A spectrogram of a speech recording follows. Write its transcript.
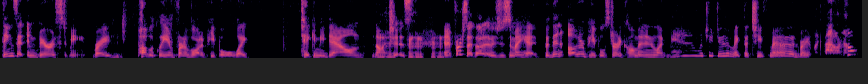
things that embarrassed me, right? Mm-hmm. Publicly in front of a lot of people, like taking me down mm-hmm. notches. Mm-hmm. And at first I thought it was just in my head. But then other people started commenting and like, man, what'd you do to make the chief mad? Right? I'm like, I don't know.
